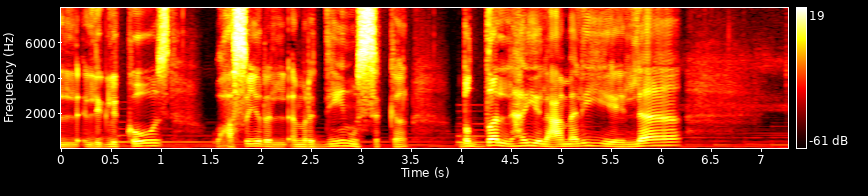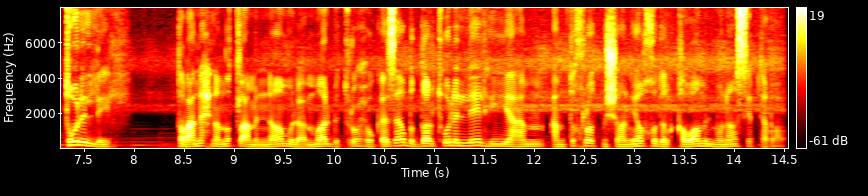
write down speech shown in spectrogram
الجلوكوز وعصير الأمردين والسكر. بتضل هي العملية لا طول الليل. طبعا نحن بنطلع من نام والعمال بتروح وكذا وبتضل طول الليل هي عم عم تخلط مشان ياخذ القوام المناسب تبعه.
